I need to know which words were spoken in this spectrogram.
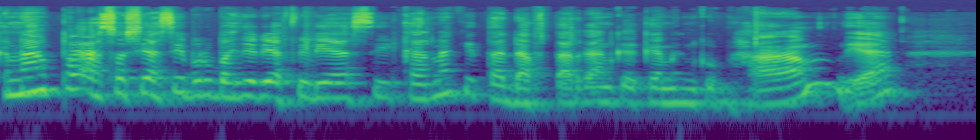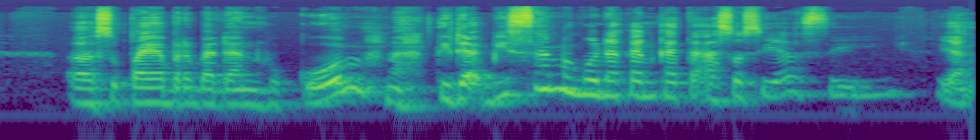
Kenapa asosiasi berubah jadi afiliasi? Karena kita daftarkan ke Kemenkumham ya eh, supaya berbadan hukum. Nah, tidak bisa menggunakan kata asosiasi. Yang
